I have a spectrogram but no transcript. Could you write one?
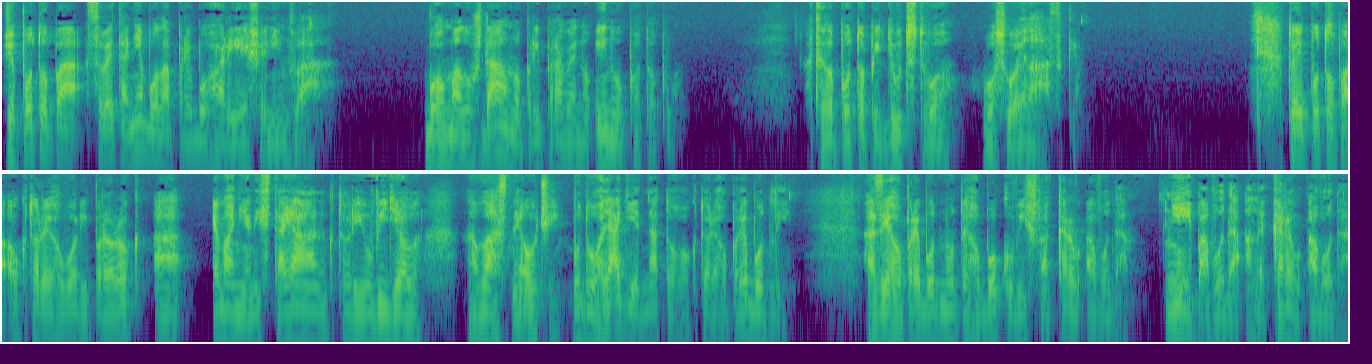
že potopa sveta nebola pre Boha riešením zla. Boh mal už dávno pripravenú inú potopu. Chcel potopiť ľudstvo vo svojej láske. To je potopa, o ktorej hovorí prorok a evangelista Ján, ktorý ju videl na vlastné oči. Budú hľadieť na toho, ktorého prebudli. A z jeho prebudnutého boku vyšla krv a voda. Nie iba voda, ale krv a voda.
